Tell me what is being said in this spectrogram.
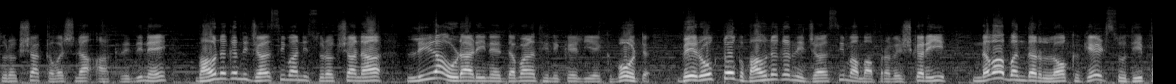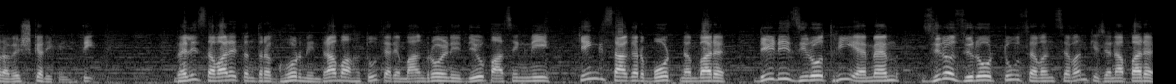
સુરક્ષા કવચના આખરી દિને ભાવનગરની જળસીમાની સુરક્ષાના લીરા ઉડાડીને દબાણથી નીકળેલી એક બોટ બે રોકટોક ભાવનગરની જળસીમામાં પ્રવેશ કરી નવા બંદર લોક ગેટ સુધી પ્રવેશ કરી ગઈ હતી. વહેલી સવારે તંત્ર ઘોર નિંદ્રામાં હતું ત્યારે માંગરોળની દીવ પાસિંગની king Sagar boat number DD zero three MM zero zero two seven seven કે જેના પર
